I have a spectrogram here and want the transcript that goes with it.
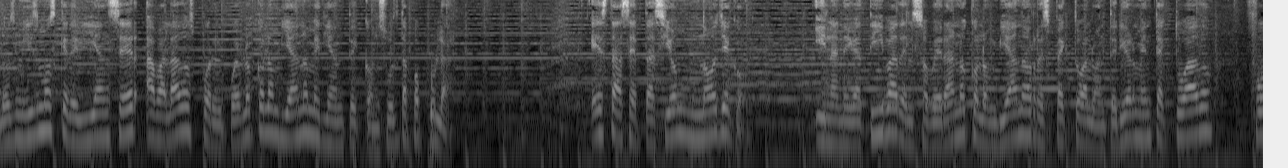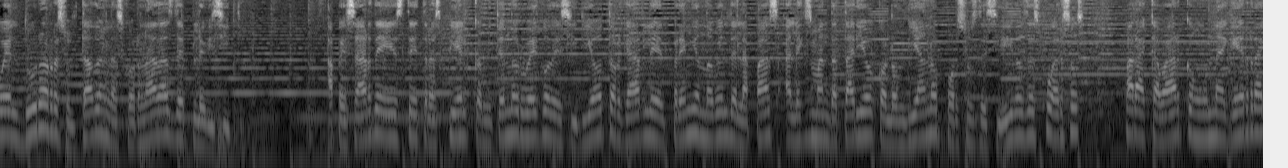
los mismos que debían ser avalados por el pueblo colombiano mediante consulta popular. Esta aceptación no llegó, y la negativa del soberano colombiano respecto a lo anteriormente actuado fue el duro resultado en las jornadas de plebiscito. A pesar de este traspié, el Comité Noruego decidió otorgarle el Premio Nobel de la Paz al exmandatario colombiano por sus decididos esfuerzos para acabar con una guerra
